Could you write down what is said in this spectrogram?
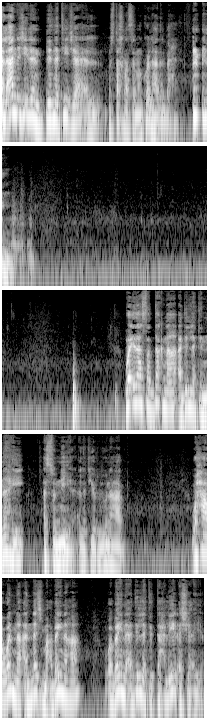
الآن نجي للنتيجة المستخلصة من كل هذا البحث. وإذا صدقنا أدلة النهي السنية التي يريدونها وحاولنا أن نجمع بينها وبين أدلة التحليل الشيعية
